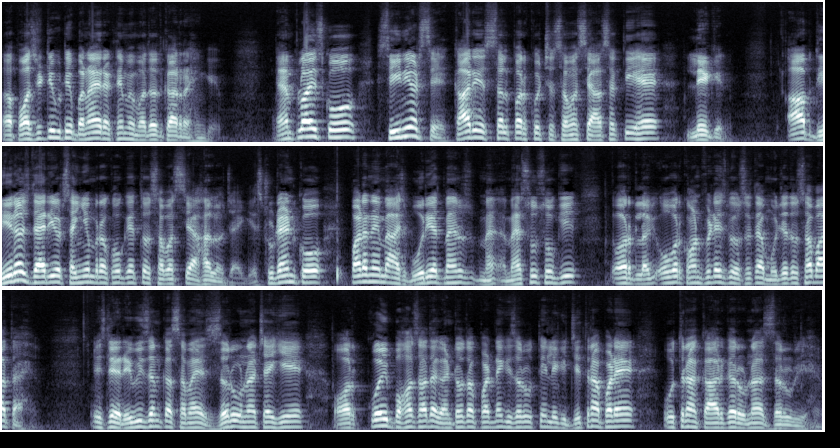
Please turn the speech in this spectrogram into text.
पॉजिटिविटी बनाए रखने में मददगार रहेंगे। एम्प्लॉयज़ को सीनियर से कार्यस्थल पर कुछ समस्या आ सकती है, लेकिन आप धीरज, धैर्य और संयम रखोगे तो समस्या हल हो जाएगी। स्टूडेंट को पढ़ने में आज बोरियत महसूस होगी और ओवर कॉन्फिडेंस भी हो सकता है। मुझे तो सब आता है। इसलिए रिवीजन का समय ज़रूर होना चाहिए और कोई बहुत ज़्यादा घंटों तक पढ़ने की ज़रूरत नहीं, लेकिन जितना पढ़ें, उतना कारगर होना ज़रूरी है।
